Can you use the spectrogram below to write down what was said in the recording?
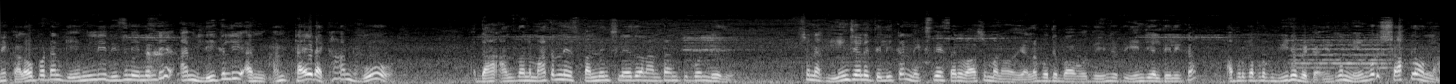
నేను కలవపడడానికి ఏమీ రీజన్ ఏంటంటే I'm legally I'm I'm tired I can't go దా అంత మాత్రం నేను స్పందించలేదు అని అంటానికి కూడా లేదు. సో నాకు ఏం చేయాలో తెలియక నెక్స్ట్ డే సరే వాసు మనం వెళ్ళపోతే బాగోదు ఏం చెప్తే ఏం చేయాలో తెలియక అప్పటికప్పుడు ఒక వీడియో పెట్టాను ఎందుకంటే నేను కూడా షాక్లో ఉన్నా.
